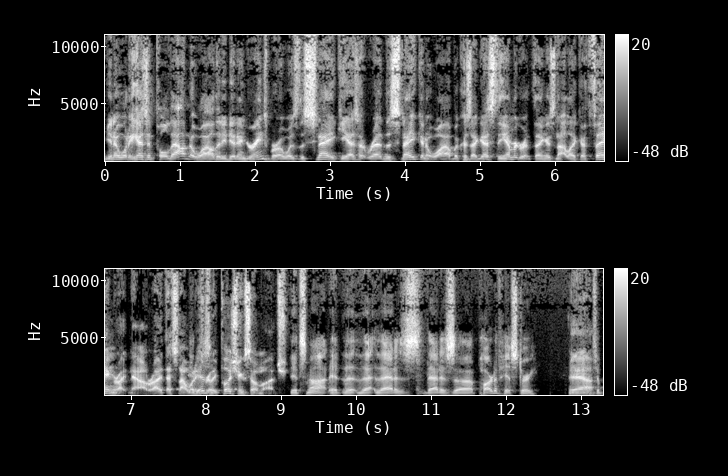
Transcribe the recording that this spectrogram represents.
You know what he hasn't pulled out in a while that he did in Greensboro was the snake. He hasn't read the snake in a while because I guess the immigrant thing is not like a thing right now, right? That's not what It he's really isn't. pushing so much. It's not. It, that that is that is uh, part of history. Yeah. It's a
